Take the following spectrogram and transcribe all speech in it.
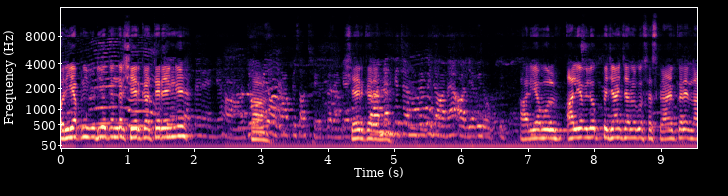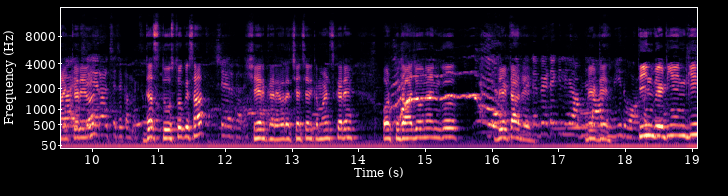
और ये अपनी वीडियो के अंदर शेयर करते रहेंगे। हाँ जो हाँ। भी होगा आपके साथ शेयर करेंगे। शेयर करेंगे। इनके चैनल पे भी जाना है आलिया भी लोग पे। आलिया बोल आलिया व्लॉग पे जाएँ चैनल को सब्सक्राइब करें लाइक करें और दस दोस्तों के साथ शेयर करें। शेयर करें और अच्छे अच्छे कमेंट्स करें। और खुदा जो ना इनको बेटा दे। बेटे के लिए आपने बेटे। तीन बेटियाँ इनकी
